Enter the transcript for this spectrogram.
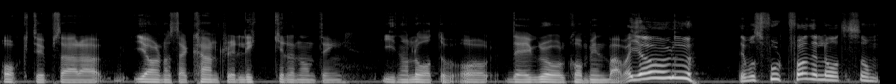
och typ så här uh, gör någon sån här country lick eller någonting i någon låt och, och Dave Grohl kom in och bara Vad gör du? Det måste fortfarande låta som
